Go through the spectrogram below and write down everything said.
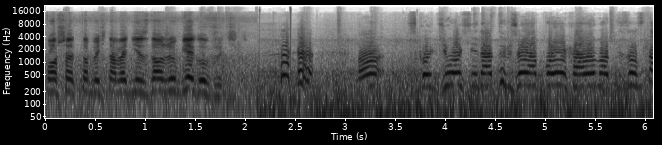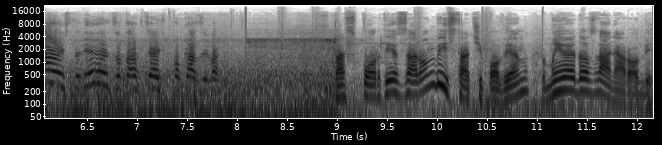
poszedł, to byś nawet nie zdążył biegu wrzucić. no skończyło się na tym, że ja pojechałem, a ty zostałeś, to nie wiem co tam chciałeś pokazywać. Ta sport jest zarąbista, ci powiem. Miłe doznania robi.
